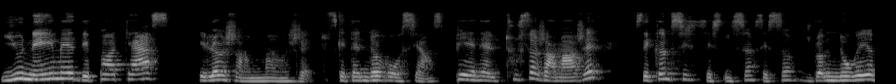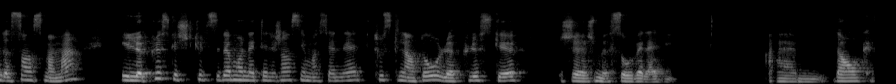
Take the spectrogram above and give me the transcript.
you name it, des podcasts. Et là, j'en mangeais. Tout ce qui était neurosciences, PNL, tout ça, j'en mangeais. C'est comme si c'est ça, c'est ça. Je dois me nourrir de ça en ce moment. Et le plus que je cultivais mon intelligence émotionnelle, puis tout ce qui l'entoure, le plus que je me sauvais la vie donc,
